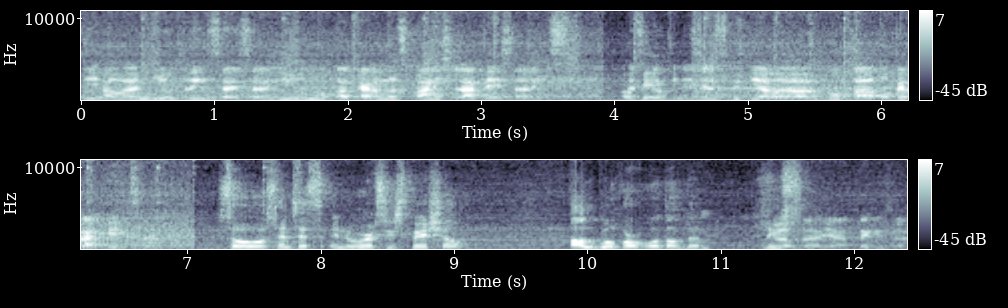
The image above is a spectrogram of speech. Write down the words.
the, our new drink sir. It's a new mocha caramel Spanish latte sir. It's Okay. combinations with the, our mocha opera cake sir. So since it's anniversary special, I'll go for both of them, please. Sure sir, yeah. Thank you sir.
